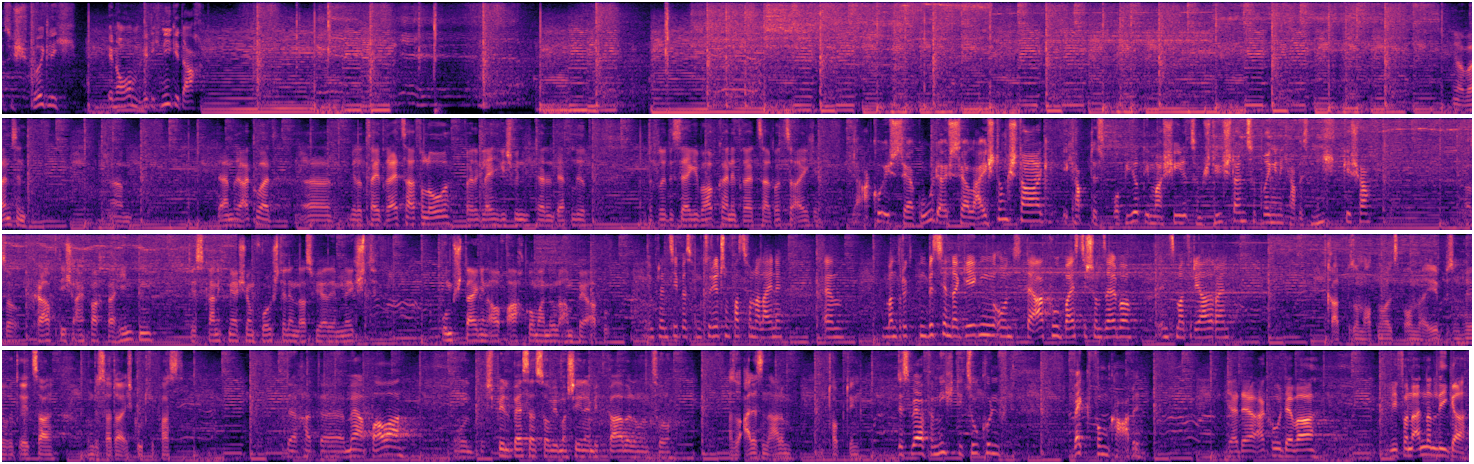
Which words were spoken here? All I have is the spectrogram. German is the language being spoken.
Das ist wirklich enorm, hätte ich nie gedacht. Ja, Wahnsinn. Ähm, der andere Akku hat äh, mit der Zeit Dreizahl verloren bei der gleichen Geschwindigkeit und der verliert, der verliert die Säge überhaupt keine Dreizahl, trotz der Eiche. Der Akku ist sehr gut, er ist sehr leistungsstark. Ich habe das probiert, die Maschine zum Stillstand zu bringen. Ich habe es nicht geschafft. Also Kraft ist einfach da hinten. Das kann ich mir schon vorstellen, dass wir demnächst umsteigen auf 8,0 Ampere Akku. Im Prinzip, es funktioniert schon fast von alleine. Ähm, man drückt ein bisschen dagegen und der Akku beißt sich schon selber ins Material rein. Gerade bei so einem harten Holz brauchen wir eh ein bisschen höhere Drehzahl und das hat da echt gut gepasst. Der hat äh, mehr Power und spielt besser so wie Maschine mit Kabel und so. Also alles in allem ein Top-Ding. Das wäre für mich die Zukunft weg vom Kabel. Ja, der Akku, der war wie von einer anderen Liga.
